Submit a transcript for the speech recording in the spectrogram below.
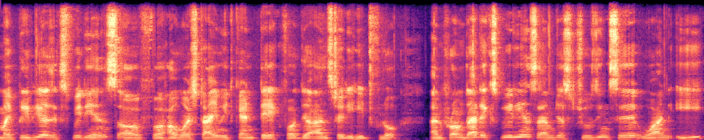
my previous experience of uh, how much time it can take for the unsteady heat flow. And from that experience i'm just choosing say 1e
